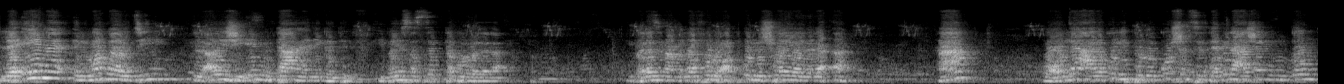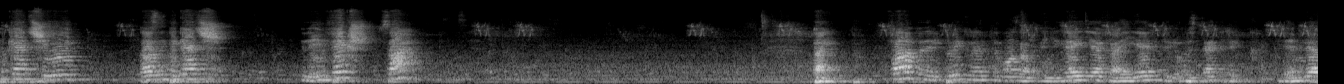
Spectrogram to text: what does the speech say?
لقينا ال mother دي ال IgM بتاعها negative يبقى هي susceptible ولا لأ؟ يبقى لازم أعمل لها follow up كل شوية ولا لأ؟ ها؟ واقول لها على كل ال precautions اللي تعملها عشان don't catch إيه؟ doesn't catch ال infection صح؟ طيب فرض ان ال pregnant mother اللي جاية في عياده ال obstetric بتعملها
